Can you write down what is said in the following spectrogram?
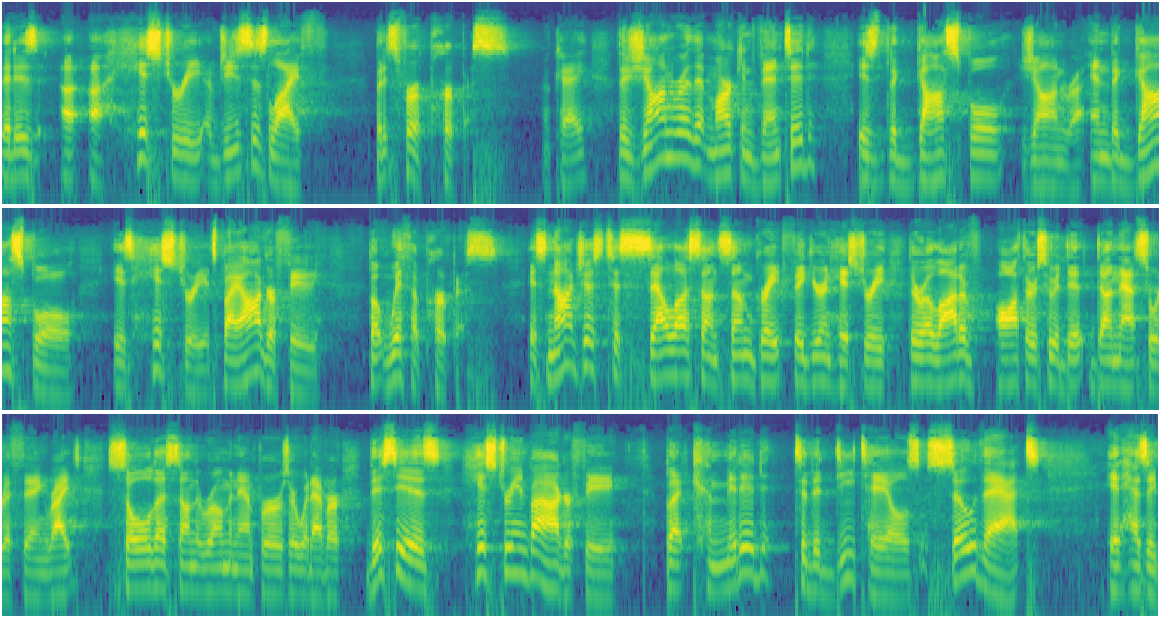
that is a, a history of Jesus' life, but it's for a purpose. Okay? The genre that Mark invented is the gospel genre, and the gospel is history, it's biography, but with a purpose. It's not just to sell us on some great figure in history. There are a lot of authors who had done that sort of thing, right? Sold us on the Roman emperors or whatever. This is history and biography, but committed to the details so that it has a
